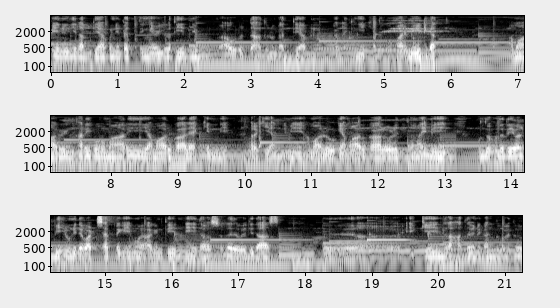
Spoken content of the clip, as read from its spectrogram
පේනගේ අධ්‍යාපනය පැත්තිෙන් ඇවිල්ල තියෙන්නේ අවුරුද්ධාතුනු අධ්‍යාපන කල ඉතින් කොහමරි මේටිකත් අමාරුවෙන් හරි කොහොමාරි අමාරු කාලයක් කෙන්නේ අර කියන්න මේ හමල්ලෝක අමාරු කාලවලදි තමයි මේ හොඳ හොඳ දේවල් බිහිවුනිද වටසැප් එකම යාගෙන තියෙන්නේ දවස්වල. ඔය දෙදස් එකඉදලා හත වෙනකන් දුවතු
